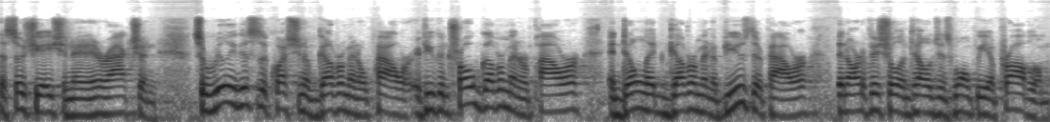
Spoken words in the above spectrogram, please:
association and interaction. So really, this is a question of governmental power. If you control governmental power and don't let government abuse their power, then artificial intelligence won't be a problem.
